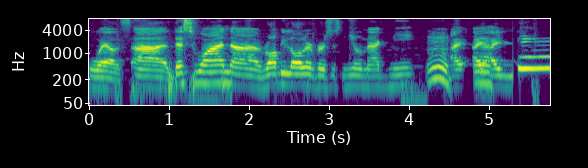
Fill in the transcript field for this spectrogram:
who else? Uh, this one, uh, Robbie Lawler versus Neil Magny. Mm. I, I, Yeah. I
